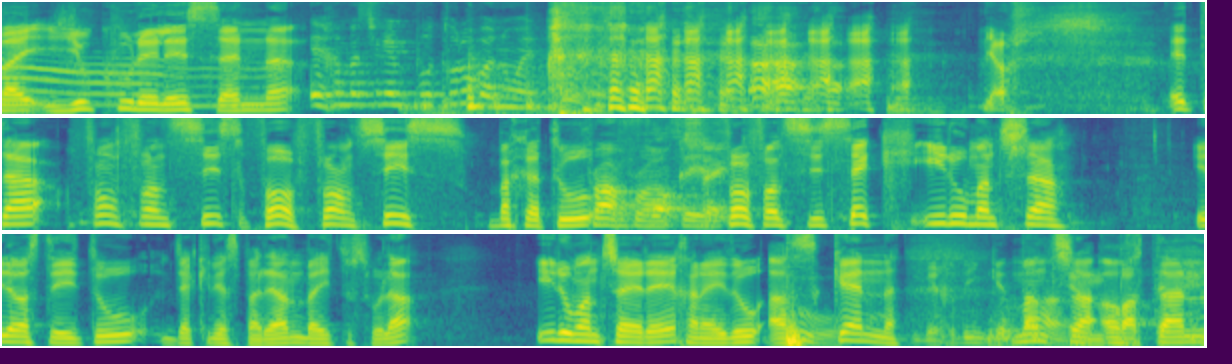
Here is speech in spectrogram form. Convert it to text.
bai, ukulele zen. Erramazionen potolo banuen. Jos. Eta For Francis, For Francis, bakatu, For Francis. For Francisek hiru mantxa irabazte ditu, jakinez parean baitu zuela. Hiru mantxa ere, jana du, azken mantxa hortan,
